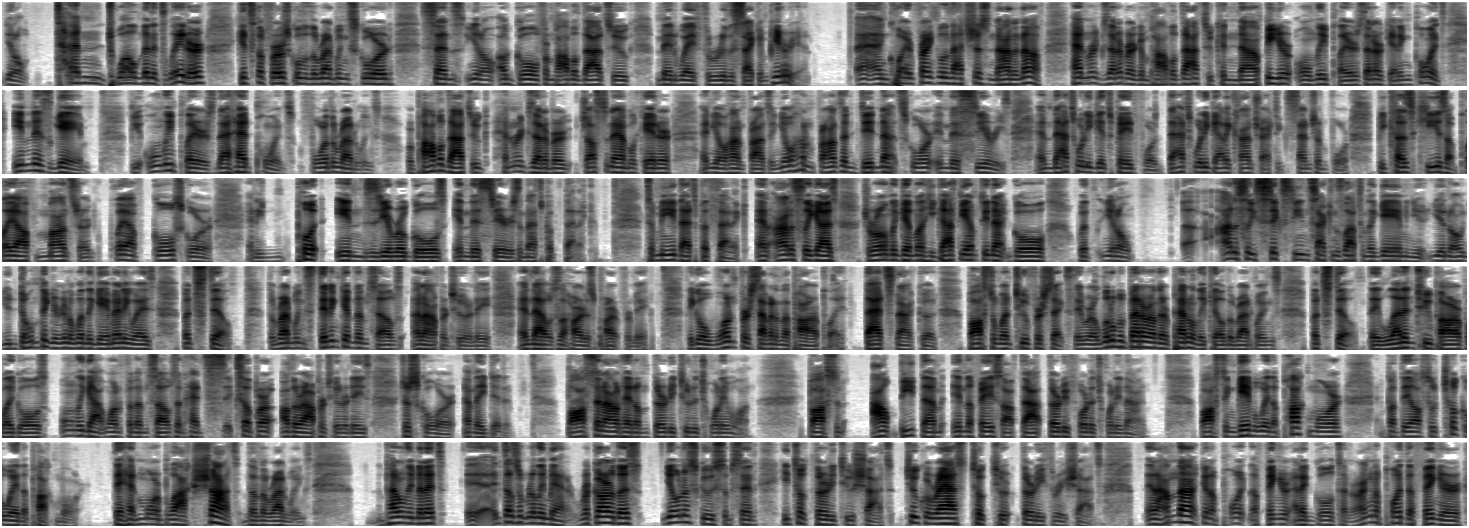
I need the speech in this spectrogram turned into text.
you know, 10, 12 minutes later, gets the first goal that the Red Wings scored, sends, you know, a goal from Pavel Datsyuk midway through the second period. And quite frankly, that's just not enough. Henrik Zetterberg and Pavel Datsyuk cannot be your only players that are getting points. In this game, the only players that had points for the Red Wings were Pavel Datsyuk, Henrik Zetterberg, Justin Abdelkader, and Johan Franzen. Johan Franzen did not score in this series, and that's what he gets paid for. That's what he got a contract extension for because he's a playoff monster, a playoff goal scorer, and he put in zero goals in this series, and that's pathetic. To me, that's pathetic. And honestly, guys, Jarome Iginla, he got the empty net goal with, you know, uh, honestly 16 seconds left in the game and you you know you don't think you're going to win the game anyways but still the Red Wings didn't give themselves an opportunity and that was the hardest part for me. They go 1 for 7 on the power play. That's not good. Boston went 2 for 6 they were a little bit better on their penalty kill the Red Wings but still they let in two power play goals only got one for themselves and had six other opportunities to score and they didn't. Boston outhit them 32 to 21 Boston outbeat them in the faceoff dot 34 to 29 Boston gave away the puck more, but they also took away the puck more. They had more block shots than the Red Wings. The penalty minutes, it doesn't really matter. Regardless, Jonas Gustavsson, he took 32 shots. Tuukka Rask took 33 shots. And I'm not going to point the finger at a goaltender. I'm going to point the finger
